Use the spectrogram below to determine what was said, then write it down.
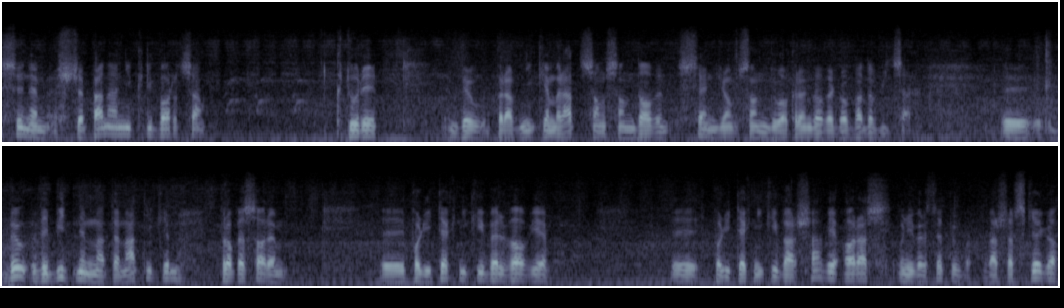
synem Szczepana Nikliborca, który był prawnikiem, radcą sądowym, sędzią Sądu Okręgowego w Wadowicach. Y, Był wybitnym matematykiem, profesorem y, Politechniki w Lwowie, y, Politechniki w Warszawie oraz Uniwersytetu Warszawskiego,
